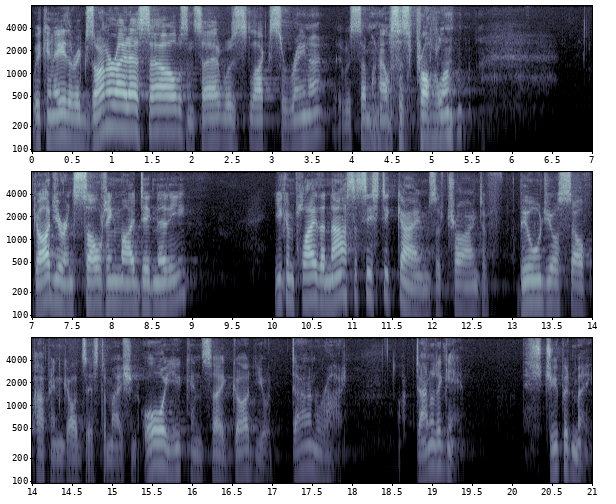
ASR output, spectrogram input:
We can either exonerate ourselves and say it was like Serena, it was someone else's problem. God, you're insulting my dignity. You can play the narcissistic games of trying to build yourself up in God's estimation. Or you can say, God, you're darn right. I've done it again. Stupid me.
